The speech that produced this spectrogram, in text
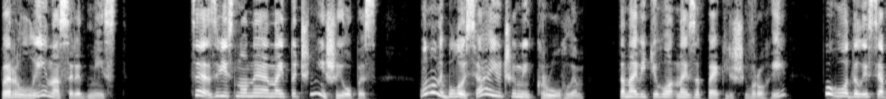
перлина серед міст. Це, звісно, не найточніший опис. Воно не було сяючим і круглим, та навіть його найзапекліші вороги погодилися б,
